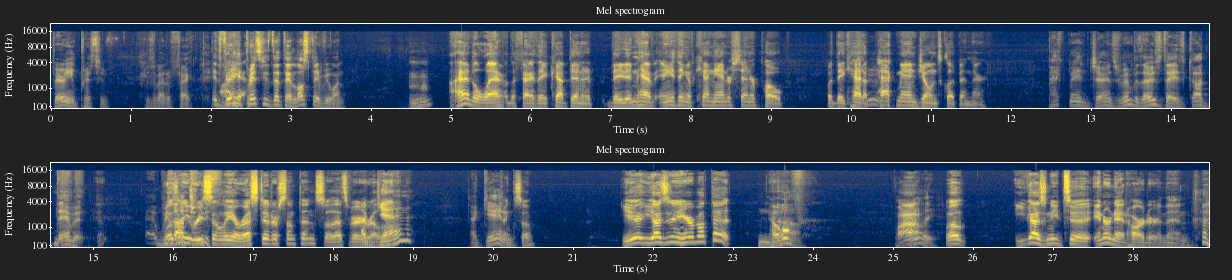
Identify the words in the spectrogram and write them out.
very impressive. As a matter of fact, it's very ha- impressive that they lost everyone. Mm-hmm. I had to laugh at the fact they kept in it. They didn't have anything of Ken Anderson or Pope, but they had a True. Pac-Man Jones clip in there. Pac-Man Jones, remember those days? God damn it! With Wasn't he truth. recently arrested or something? So that's very relevant. Again? Again? I think so. You you guys didn't hear about that? Nope. Wow. Really? Well, you guys need to internet harder then. I'm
